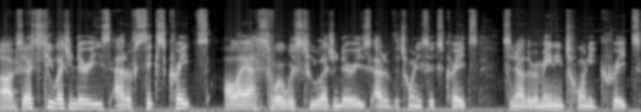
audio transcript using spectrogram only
Uh, so that's two legendaries out of six crates. All I asked for was two legendaries out of the 26 crates. So now the remaining 20 crates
